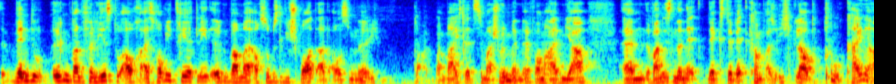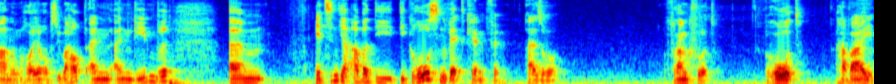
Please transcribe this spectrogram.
wenn du irgendwann verlierst du auch als Hobby-Triathlet irgendwann mal auch so ein bisschen die Sportart aus. Ne? Ich, wann war ich das letzte Mal schwimmen? Ne? Vor einem halben Jahr. Ähm, wann ist denn der nächste Wettkampf? Also ich glaube, keine Ahnung heuer, ob es überhaupt einen, einen geben wird. Ähm, jetzt sind ja aber die, die großen Wettkämpfe, also Frankfurt, Rot, Hawaii,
